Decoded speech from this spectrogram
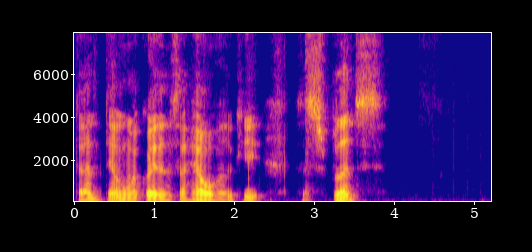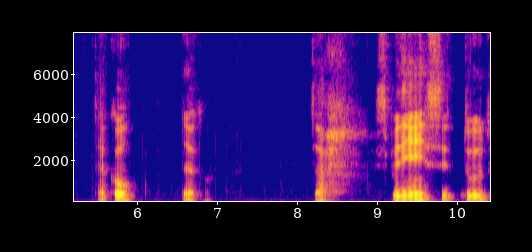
Tá, não tem alguma coisa nessa relva aqui? Essas plantas? Tacou? Tacou. Tá. Experiência e tudo.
